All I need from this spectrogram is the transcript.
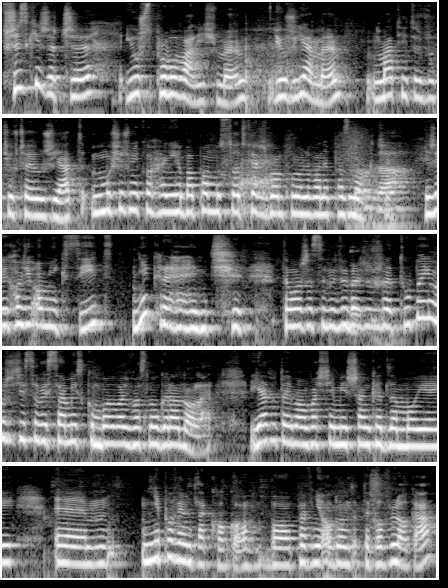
Wszystkie rzeczy już spróbowaliśmy, już jemy. Mati też wrócił wczoraj, już jadł. Musisz mi, kochani, chyba pomóc to otwierać, bo mam pomalowane paznokcie. Dobra. Jeżeli chodzi o Mixit, nie kręć. To można sobie wybrać różne tuby i możecie sobie sami skomponować własną granolę. Ja tutaj mam właśnie mieszankę dla mojej, em, nie powiem dla kogo, bo pewnie ogląda tego vloga,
